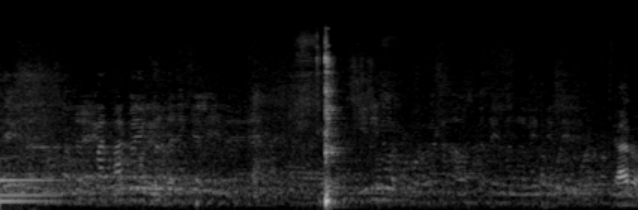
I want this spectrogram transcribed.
ಹಾ? ಯಾರು?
